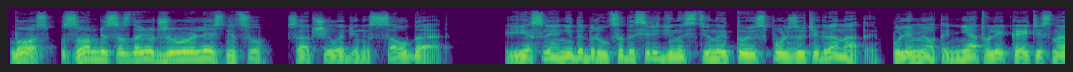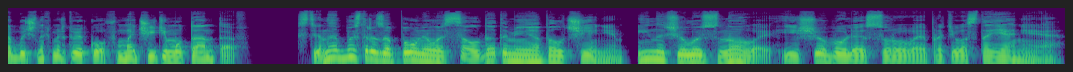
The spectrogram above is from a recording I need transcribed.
«Босс, зомби создают живую лестницу», — сообщил один из солдат. «Если они доберутся до середины стены, то используйте гранаты, пулеметы, не отвлекайтесь на обычных мертвяков, мочите мутантов». Стена быстро заполнилась солдатами и ополчением, и началось новое, еще более суровое противостояние.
